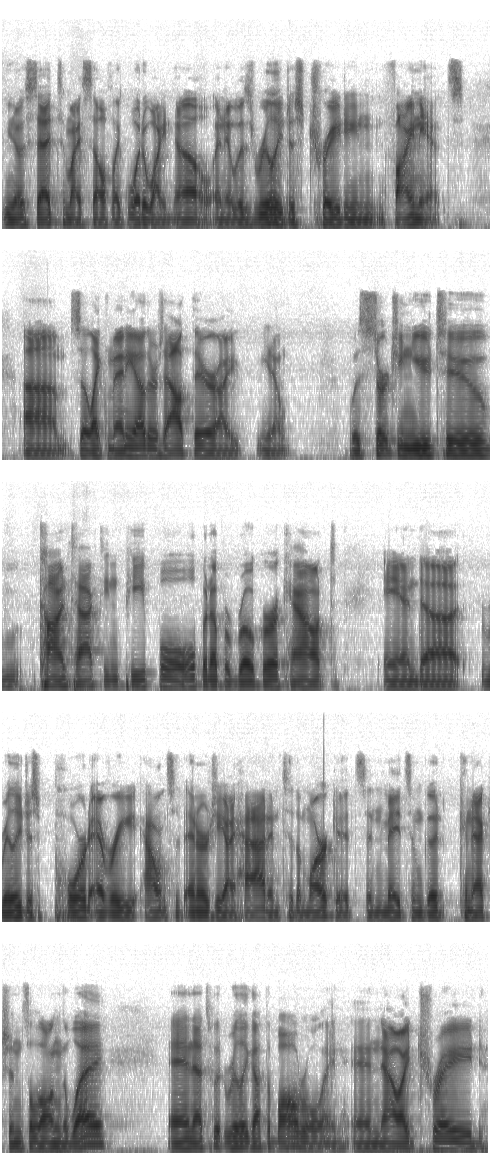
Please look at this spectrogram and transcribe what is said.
you know, said to myself like, what do I know? And it was really just trading finance. Um, so like many others out there, I you know was searching YouTube, contacting people, open up a broker account, and uh, really just poured every ounce of energy I had into the markets and made some good connections along the way and that's what really got the ball rolling. And now I trade,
